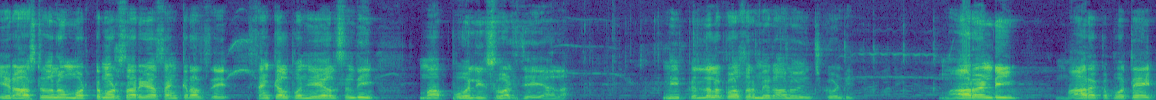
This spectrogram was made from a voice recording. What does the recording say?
ఈ రాష్ట్రంలో మొట్టమొదటిసారిగా సంక్రాంతి సంకల్పం చేయాల్సింది మా పోలీసు వాళ్ళు చేయాల. మీ పిల్లల కోసం మీరు ఆలోచించుకోండి. మారండి మారకపోతే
